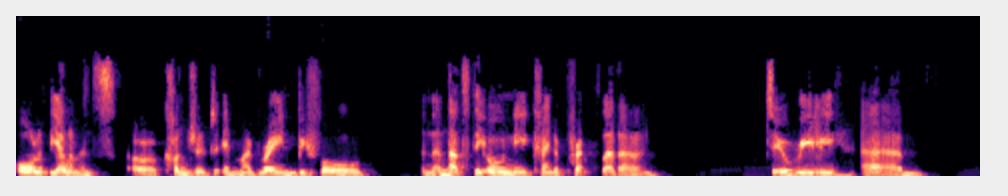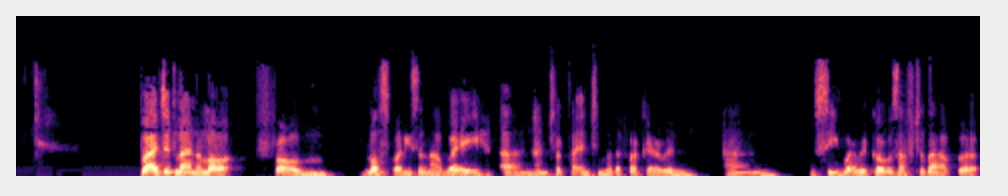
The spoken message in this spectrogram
all of the elements are conjured in my brain before and, and that's the only kind of prep that I do really. Um, but I did learn a lot from Lost Bodies in that way, and, and took that into Motherfucker, and um, see where it goes after that. But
